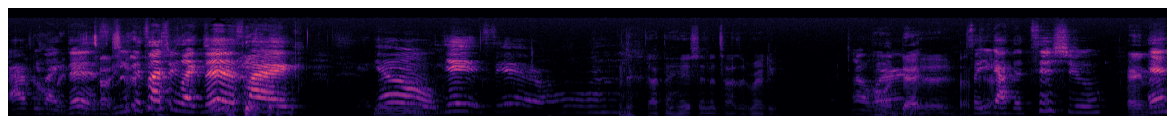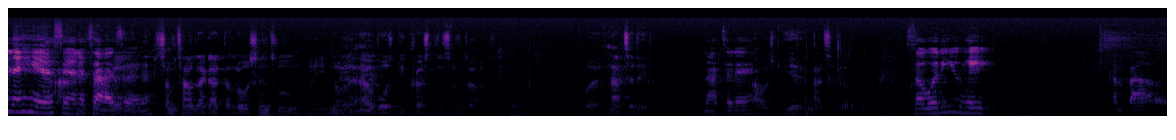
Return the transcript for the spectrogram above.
I'd be I don't like this. You can touch me like this, like, Yeah. Yo, yes, yeah. Got the hand sanitizer ready. Oh, On deck. Yeah. So you got the tissue And, and the hand sanitizer. prepared. Sometimes I got the lotion too. Like you know, the mm-hmm. elbows be crusty sometimes, but not today. Not today. I was yeah, not today. So what do you hate about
